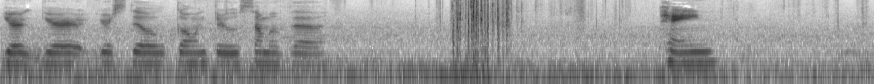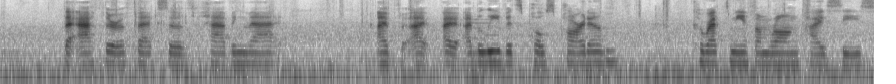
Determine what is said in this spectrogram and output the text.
You're you're you're still going through some of the pain the after effects of having that. I, I, I believe it's postpartum. Correct me if I'm wrong, Pisces.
